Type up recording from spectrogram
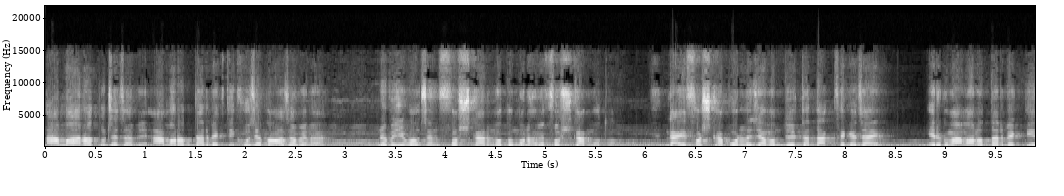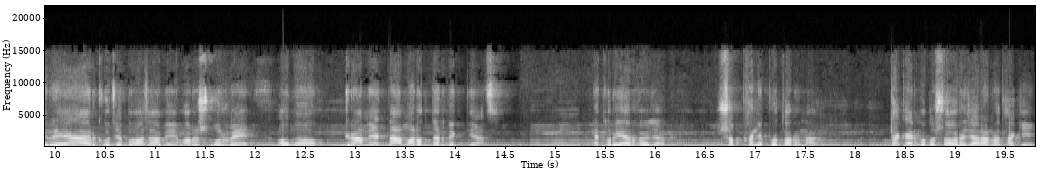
আমানত উঠে যাবে। আমানতদার ব্যক্তি খুঁজে পাওয়া যাবে না। নবীজি বলছেন, ফসকার মতো মনে হবে, ফসকার মতো। গায়ে ফসকা পড়লে যেমন দু একটা দাগ থেকে যায় এরকম আমানতদার ব্যক্তি রেয়ার খুঁজে পাওয়া যাবে। মানুষ বলবে, অমুক গ্রামে একটা আমানতদার ব্যক্তি আছে। এত রেয়ার হয়ে যাবে। সবখানে প্রতারণা। ঢাকার মতো শহরে যারা আমরা থাকে,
